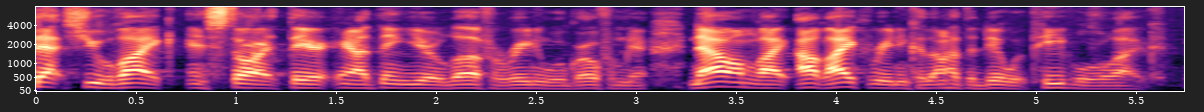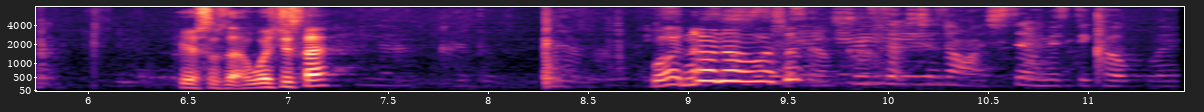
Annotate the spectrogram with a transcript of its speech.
that you like and start there. And I think your love for reading will grow from there. Now I'm like, I like reading because I don't have to deal with people who are like, here's some stuff. What'd you say? What? No, no, what's it? She said, she's on, Misty Copeland.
